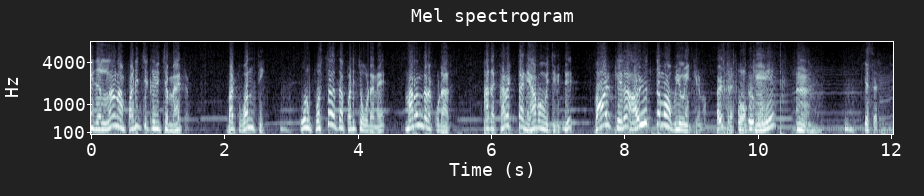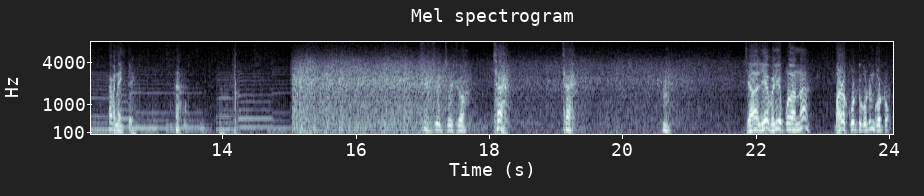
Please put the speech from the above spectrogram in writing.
இதெல்லாம் நான் படிச்சு கிழிச்ச மேட்டர் பட் ஒன் திங் ஒரு புஸ்தகத்தை படிச்ச உடனே மறந்துடக்கூடாது. அதை கரெக்டா ஞாபகம் வச்சுக்கிட்டு வாழ்க்கையில அழுத்தமா உபயோகிக்கணும். Okay yes sir have nice day ஜாலியா வெளியே போலாம்னா மழை கொட்டு கொட்டுன்னு கொட்டும்.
